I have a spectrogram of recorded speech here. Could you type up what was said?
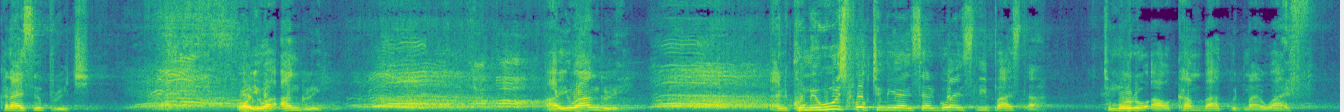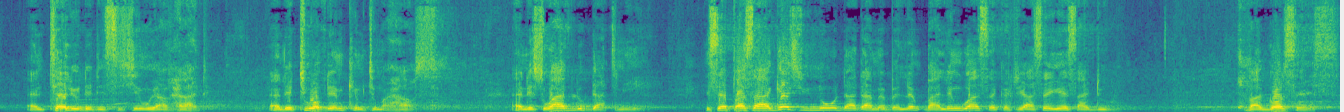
Can I still preach? Or you are angry? Are you angry? And Kumiwu spoke to me and said, Go and sleep, Pastor. Tomorrow I'll come back with my wife and tell you the decision we have had. And the two of them came to my house. And his wife looked at me. He said, Pastor, I guess you know that I'm a bilingual secretary. I said, Yes, I do. But God says,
